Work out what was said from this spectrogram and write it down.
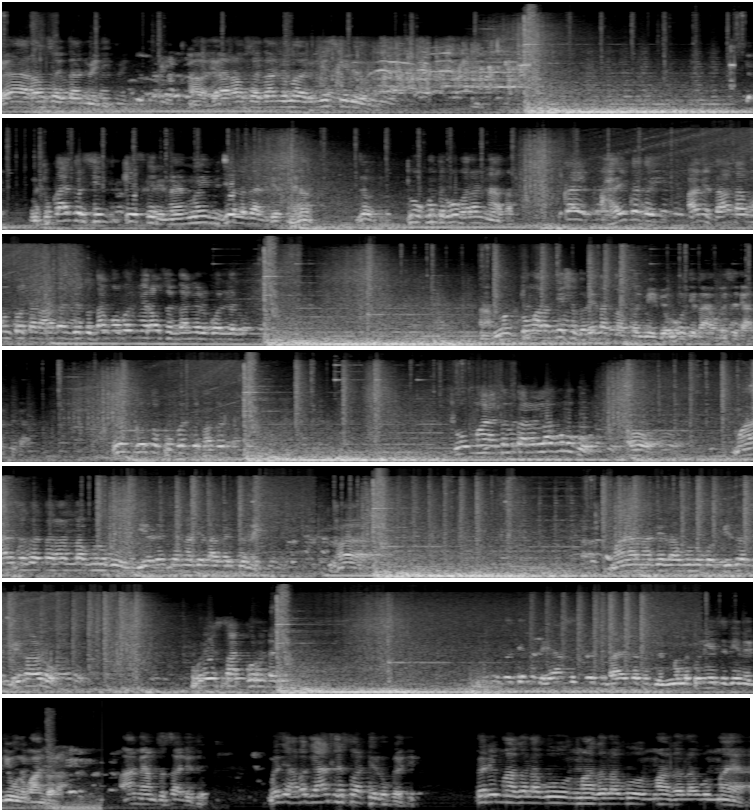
या रावसाहेब दानवे या रावसाहेब दानवे केली मग तू काय करशील? केस करीन आणि मग जेला जायला देत नाही हा. जाऊ दे. तू कोणतं उभा राहील ना आता. काय? आहे का काही? आम्ही दादा म्हणतो त्याला आधार देतो. दाखवा बरं मी रावसाहेब दानवेला बोललेलो हा, मग तुम्हाला देश धडीलाच लावतो मी बी होऊ दे काय व्हायचं त्या तेच करतो फुकट ते फकट. तू माया संग तारा लागू नको. हो. माया सगळं तारा लागू नको. येड्याच्या नाते लागायचं नाही. हा. माया नाते लागू नको बिगर बिघाडलो हो. पुरे साफ करून टाकी. मला तुला यायचं ते नाही जीवन बांधवला. आम्ही आमचं चालितो म्हणजे हा बघ आणलेच वाटते लोक ते. तरी माग लागून माग लागून माग लागून माया.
